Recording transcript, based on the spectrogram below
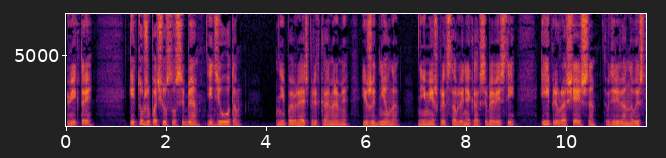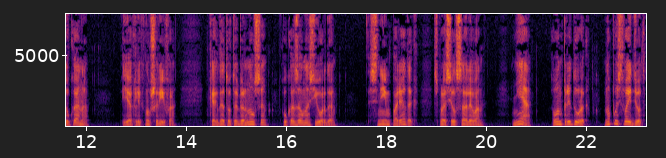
«Виктори», и тут же почувствовал себя идиотом. Не появляясь перед камерами ежедневно, не имеешь представления, как себя вести, и превращаешься в деревянного истукана. Я кликнул шерифа. Когда тот обернулся, указал на Сьорда. «С ним порядок?» — спросил Салливан. «Не, он придурок, но пусть войдет»,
